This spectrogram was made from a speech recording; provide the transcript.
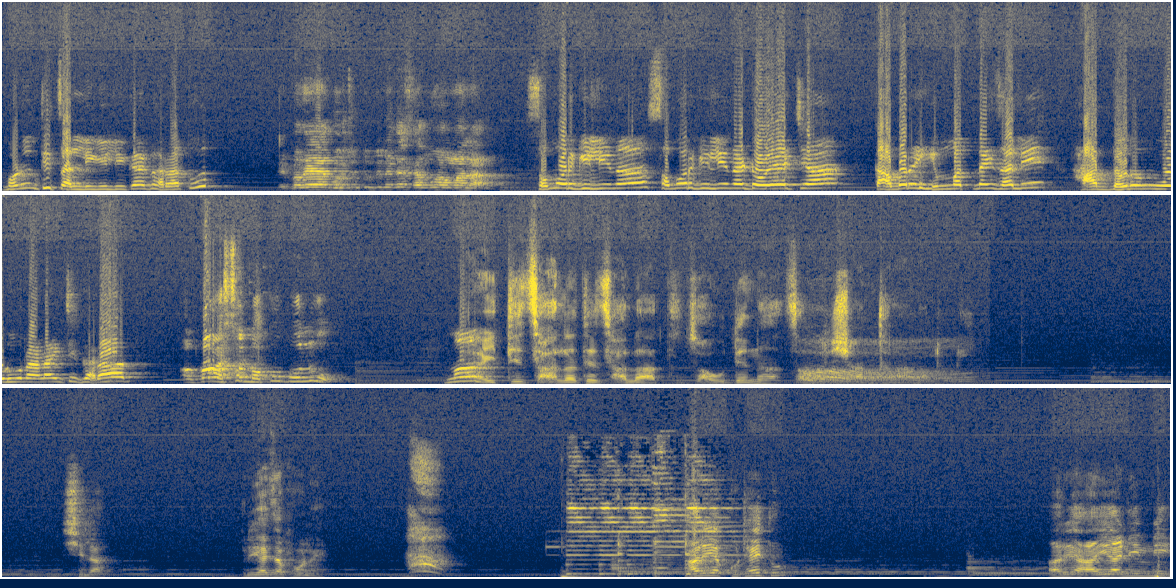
म्हणून ती चालली गेली काय घरातून? हे बघा या गोष्टी तुम्ही नका सांगू आम्हाला. समोर गेली ना समोर गेली ना डोळ्याच्या का बरं हिंमत नाही झाली? हात धरून ओढून आणायची घरात? अगं असं नको बोलू. मग? आई ते झालं ते झालं. आता जाऊ दे ना जाऊ दे शांत राहा ना थोडी. शिला रियाचा फोन आहे. अरे या कुठे आहे तू? अरे आई आणि मी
